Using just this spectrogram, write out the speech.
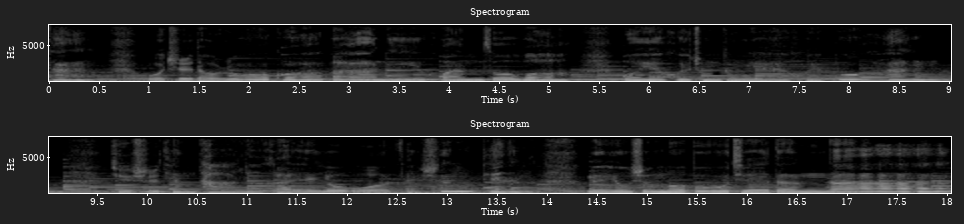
单。我知道如果把你换作我，我也会冲动，也会不安。即使天塌了，还有我在身边，没有什么不解的难。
